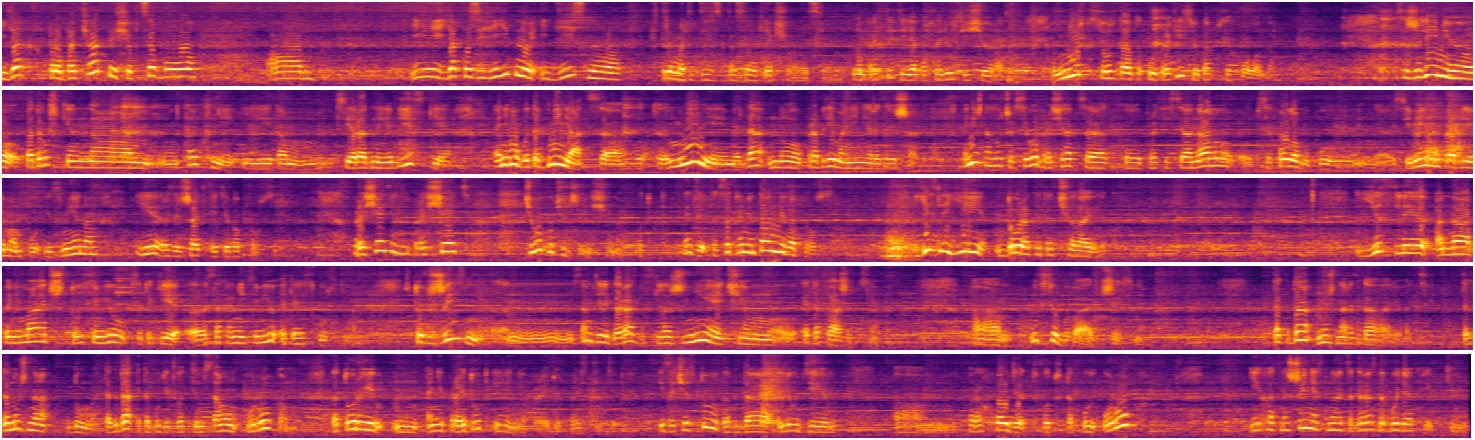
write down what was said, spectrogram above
І як пробачати, щоб це було а, і якось гідно і дійсно втримати ті стосунки, якщо вони цінні? Ну, простите, я повторюсь еще раз. Мир создал такую профессию, как психолога. К сожалению, подружки на кухне и там все родные и близкие, они могут обменяться вот, мнениями, да, но проблемы они не разрешат. Конечно, лучше всего обращаться к профессионалу, психологу по семейным проблемам, по изменам и разрешать эти вопросы. Прощать или не прощать, чего хочет женщина? Вот, знаете, это сакраментальный вопрос. Если ей дорог этот человек, если она понимает, что семью все-таки сохранить семью это искусство, что в жизни м, на самом деле гораздо сложнее, чем э, это кажется. А, Ну, все бывает в жизни. Тогда нужно разговаривать. Тогда нужно думать. Тогда это будет вот тем самым уроком, который они пройдут или не пройдут, простите. И зачастую, когда люди ам, проходят вот такой урок, их отношения становятся гораздо более крепкими.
